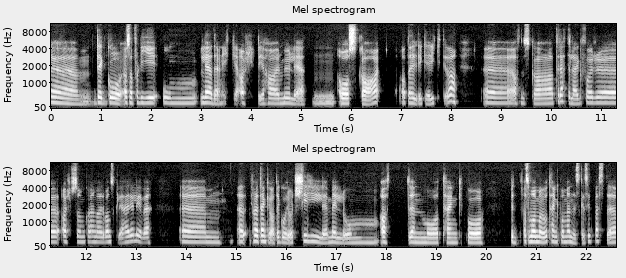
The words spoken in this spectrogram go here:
uh, det går Altså fordi om lederen ikke alltid har muligheten og skal, at det heller ikke er riktig, da. Uh, at en skal tilrettelegge for alt som kan være vanskelig her i livet. for jeg tenker jo at det går jo et skille mellom at en må tenke på altså Man må jo tenke på mennesket sitt beste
